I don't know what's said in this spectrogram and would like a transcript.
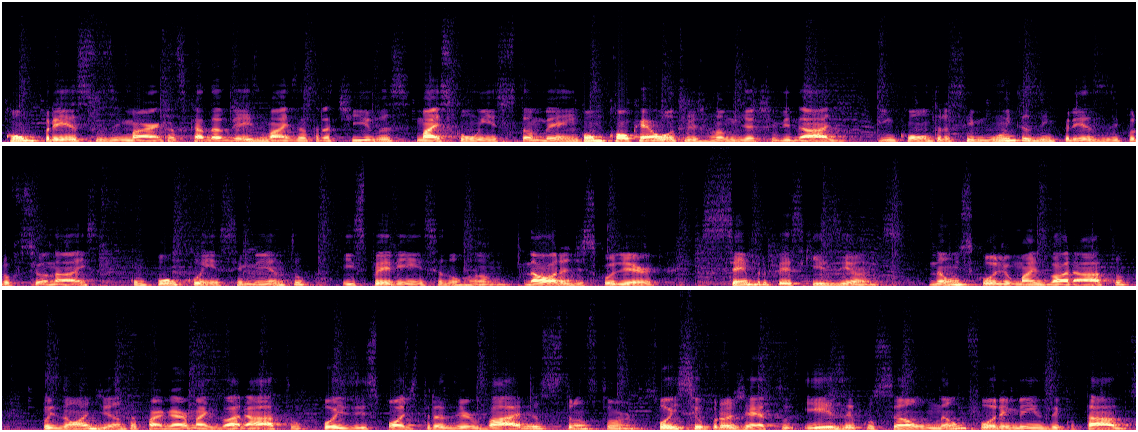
com preços e marcas cada vez mais atrativas, mas com isso também, como qualquer outro ramo de atividade, encontra-se muitas empresas e profissionais com pouco conhecimento e experiência no ramo. Na hora de escolher, sempre pesquise antes. Não escolha o mais barato, pois não adianta pagar mais barato, pois isso pode trazer vários transtornos. Pois se o projeto e execução não forem bem executados,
